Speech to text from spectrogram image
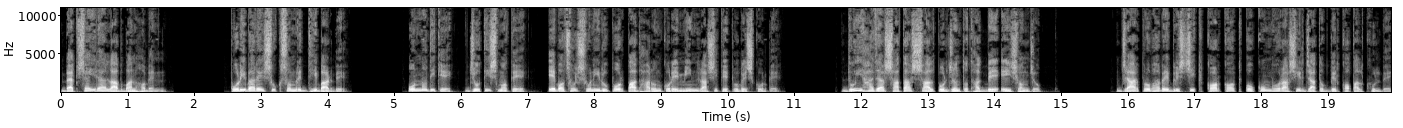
ব্যবসায়ীরা লাভবান হবেন। পরিবারে সুখ সমৃদ্ধি বাড়বে। অন্যদিকে, জ্যোতিষ মতে এবছর শনির উপর পা ধারণ করে মিন রাশিতে প্রবেশ করবে। দুই হাজার সাতাশ সাল পর্যন্ত থাকবে এই সংযোগ। যার প্রভাবে বৃশ্চিক, কর্কট ও কুম্ভ রাশির জাতকদের কপাল খুলবে।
